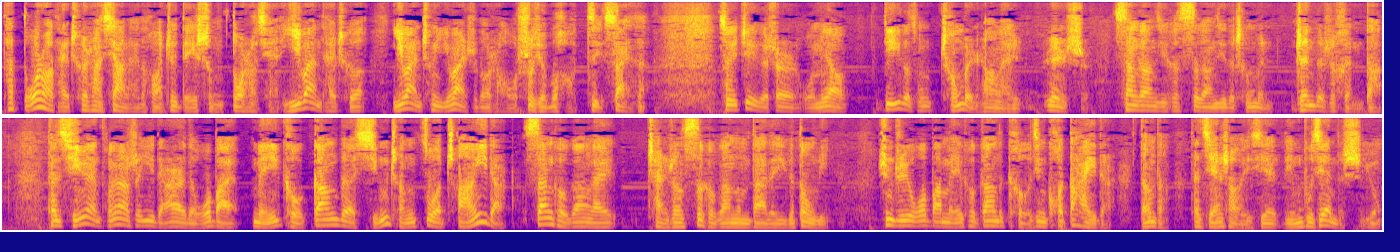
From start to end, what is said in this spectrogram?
它多少台车上下来的话，这得省多少钱？一万台车，一万乘一万是多少？我数学不好，自己算一算。所以这个事儿，我们要第一个从成本上来认识，三缸机和四缸机的成本真的是很大。他情愿同样是一点二的，我把每一口缸的行程做长一点，三口缸来产生四口缸那么大的一个动力，甚至于我把每一口缸的口径扩大一点，等等，它减少一些零部件的使用，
